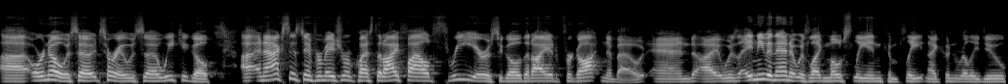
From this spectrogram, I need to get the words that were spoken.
uh, or no, it was uh, sorry, it was a week ago. Uh, an access to information request that I filed three years ago that I had forgotten about, and I was, and even then it was like mostly incomplete, and I couldn't really do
